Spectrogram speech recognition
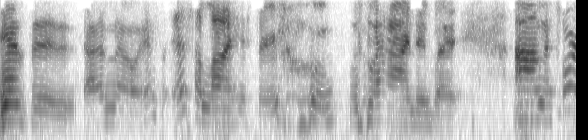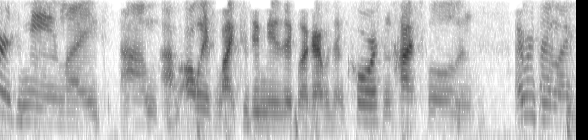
It's I know it's it's a lot of history behind it, but um, as far as me, like um, I've always liked to do music. Like I was in chorus in high school and everything. Like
